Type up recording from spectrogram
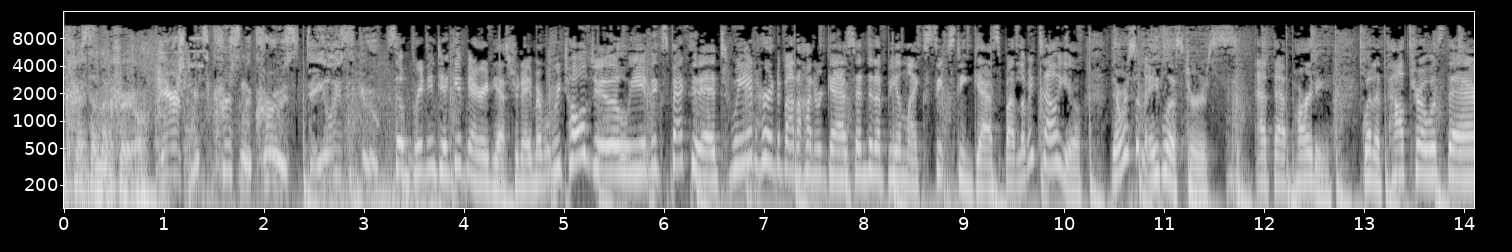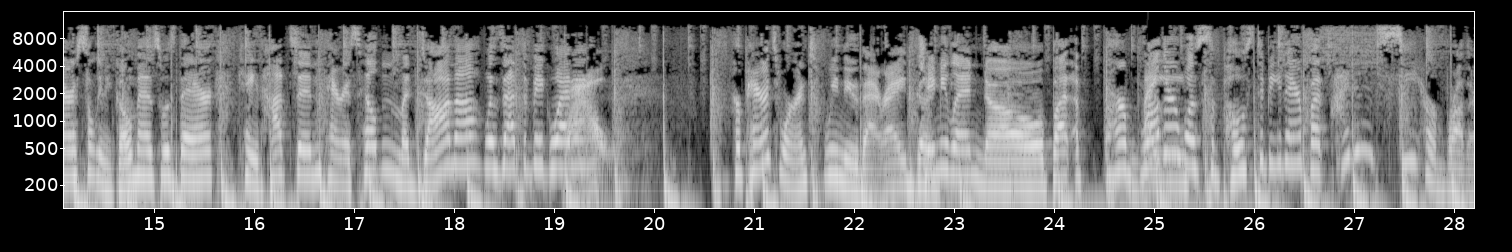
Chris and the crew. Here's it's Chris and the crew's daily scoop. So Britney did get married yesterday. Remember we told you we had expected it. We had heard about 100 guests, ended up being like 60 guests. But let me tell you, there were some A-listers at that party. Gwyneth Paltrow was there. Selena Gomez was there. Kate Hudson, Paris Hilton, Madonna was at the big wedding. Wow. Her parents weren't. We knew that, right? Jamie Lynn, no. But uh, her brother Bye. was supposed to be there, but I didn't see her brother.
